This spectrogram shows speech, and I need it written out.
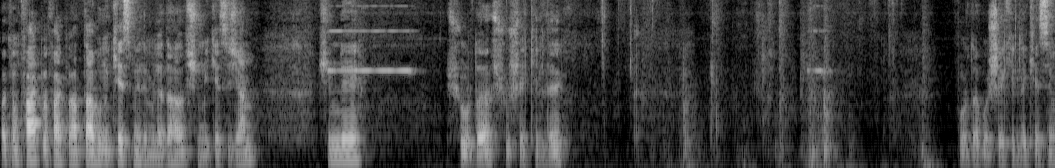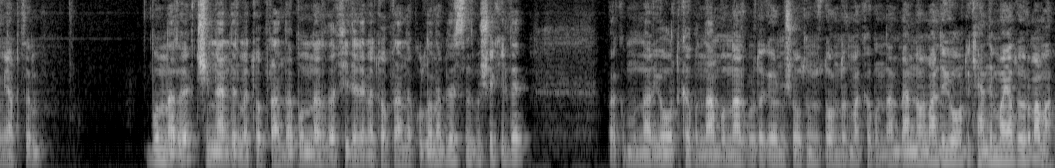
Bakın farklı farklı hatta bunu kesmedim bile daha şimdi keseceğim. Şimdi şurada şu şekilde burada bu şekilde kesim yaptım. Bunları çimlendirme toprağında, bunları da fideleme toprağında kullanabilirsiniz bu şekilde. Bakın bunlar yoğurt kabından, bunlar burada görmüş olduğunuz dondurma kabından. Ben normalde yoğurdu kendim mayalıyorum ama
